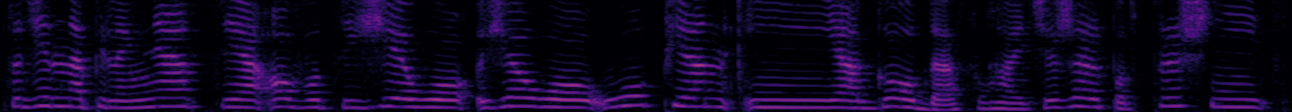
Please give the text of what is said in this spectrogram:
codzienna pielęgnacja, owoc i zioło, zioło łopian i jagoda, słuchajcie, żel pod prysznic,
